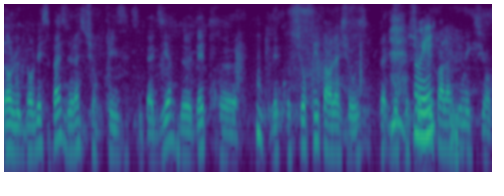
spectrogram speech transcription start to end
dans, le, dans l'espace de la surprise, c'est-à-dire de- d'être euh, d'être surpris par la chose, d'être surpris Oui. par la connexion.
